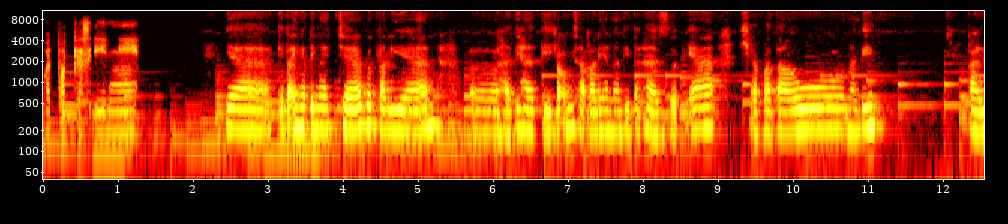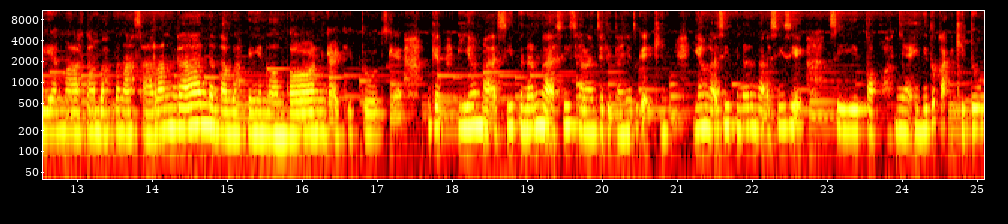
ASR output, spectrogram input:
buat podcast ini. Ya, kita ingetin aja buat kalian eh, hati-hati kalau misal kalian nanti terhasut ya. Siapa tahu nanti kalian malah tambah penasaran kan dan tambah pengen nonton kayak gitu. Terus kayak mungkin iya nggak sih benar nggak sih jalan ceritanya tuh kayak gini? Iya nggak sih benar nggak sih si si tokohnya ini tuh kayak gitu?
